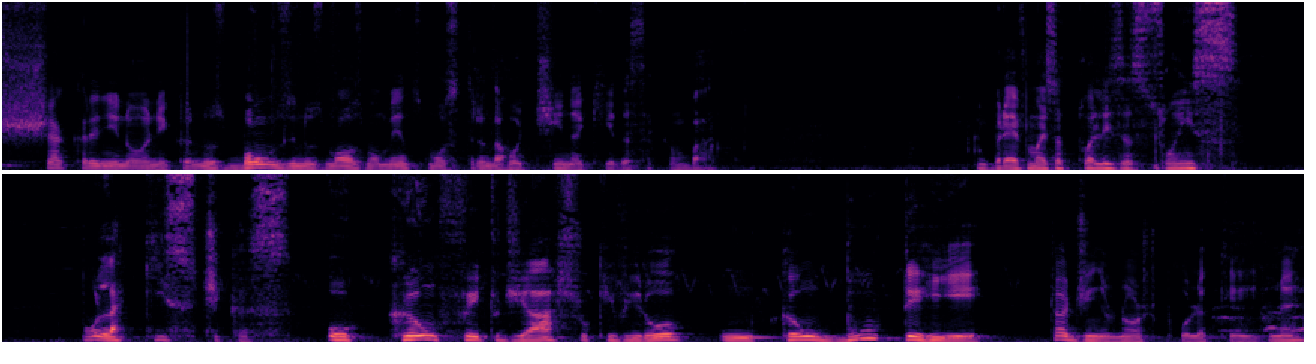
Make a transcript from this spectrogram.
Chácara ninônica, nos bons e nos maus momentos, mostrando a rotina aqui dessa cambada. Em breve mais atualizações polaquísticas. O cão feito de aço que virou um cão bull terrier. Tadinho do nosso polaqueiro, né?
